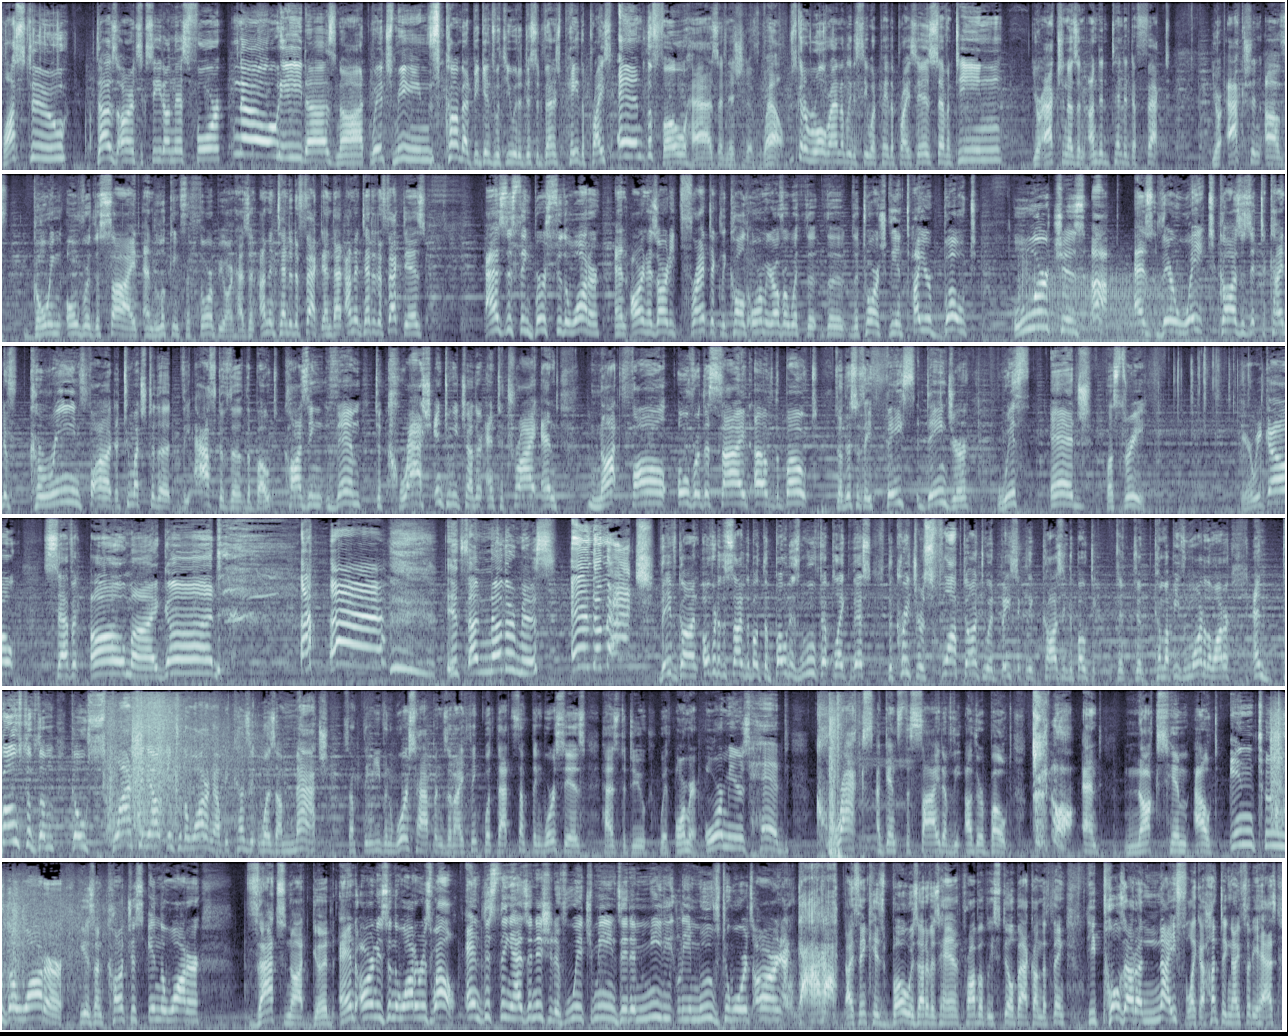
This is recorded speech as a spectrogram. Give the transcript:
plus two. Does Arn succeed on this? Four? No, he does not, which means combat begins with you at a disadvantage, pay the price, and the foe has initiative. Well, I'm just gonna roll randomly to see what pay the price is. 17. Your action has an unintended effect. Your action of going over the side and looking for Thorbjorn has an unintended effect, and that unintended effect is as this thing bursts through the water, and Arn has already frantically called Ormir over with the, the, the torch, the entire boat lurches up as their weight causes it to kind of careen uh, too much to the, the aft of the, the boat, causing them to crash into each other and to try and not fall over the side of the boat. So this is a face danger with edge plus three. Here we go. Seven. Oh my god. it's another miss and a match. They've gone over to the side of the boat. The boat is moved up like this. The creature has flopped onto it, basically causing the boat to, to, to come up even more out of the water. And both of them go splashing out into the water. Now, because it was a match, something even worse happens. And I think what that something worse is has to do with Ormir. Ormir's head cracks against the side of the other boat and knocks him out into the water. He is unconscious in the water. That's not good. And Arn is in the water as well. And this thing has initiative, which means it immediately moves towards Arn. I think his bow is out of his hand, probably still back on the thing. He pulls out a knife, like a hunting knife that he has,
